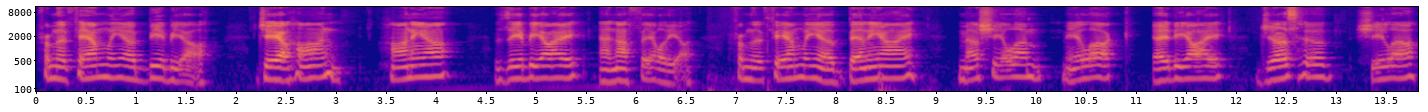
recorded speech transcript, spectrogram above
From the family of Bibiah, Jehan, Haniah, Zabai, and Athaliah. From the family of Benai, Meshullam, Malach, Edai, Jezhub, Shelah,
